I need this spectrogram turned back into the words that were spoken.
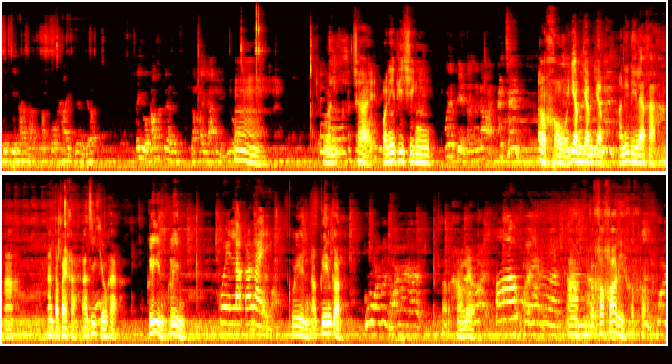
ปีปีนั้นอะพวกไข้เรื่องเยอะไปอยู่กับเขาสักเดือนหนึงแล้วค่อยย้ายไปอยู่ยุโรปอืมวันใช่ วันนี้พี่ชิงว่าจะเปลี่ยนตอนนั้นได้ไอ้ชินโอ้โห เยี่ยมเยี่ยมเยี่ยม อันนี้ดีแล้วค่ะ อะ อันต่อไปค่ะ อันสีเขียวค่ะ กรีน กรีน คุยแล้วก็อะไรกรีน เอากรีนก่อนกูไว้ไม่ถอยไปไงเอาแล้วพ่อคุยเหมือนอะก็เคาะเคาะดิเคาะเคาะอื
